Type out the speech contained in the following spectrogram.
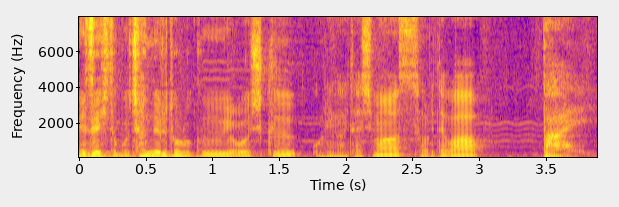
えー、ぜひともチャンネル登録よろしくお願いいたします。それでは、バイ。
